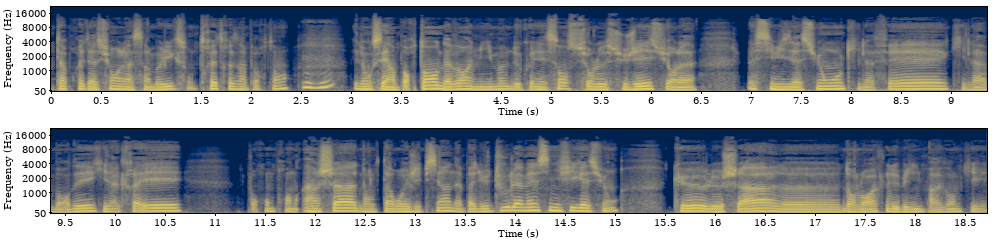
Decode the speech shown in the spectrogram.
L'interprétation et la symbolique sont très très importants. Mhm. Et donc c'est important d'avoir un minimum de connaissances sur le sujet, sur la, la civilisation qu'il a fait, qu'il a abordé, qu'il a créé. Pour comprendre, un chat dans le tarot égyptien n'a pas du tout la même signification que le chat euh, dans l'oracle de Béline, par exemple, qui est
